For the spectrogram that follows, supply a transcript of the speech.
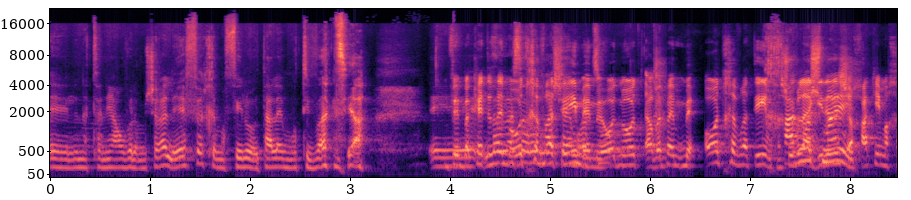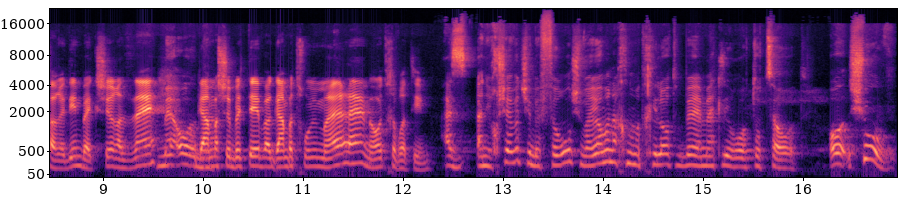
אה, לנתניהו ולממשלה, להפך, הם אפילו הייתה להם מוטיבציה. אה, ובקטע לא הזה מאוד חברתיים, הם מאוד מאוד, הרבה פעמים מאוד חברתיים. חשוב להגיד את זה שהח"כים החרדים בהקשר הזה, מאוד. גם משאבי טבע, גם בתחומים האלה, מאוד חברתיים. אז אני חושבת שבפירוש, והיום אנחנו מתחילות באמת לראות תוצאות. שוב,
